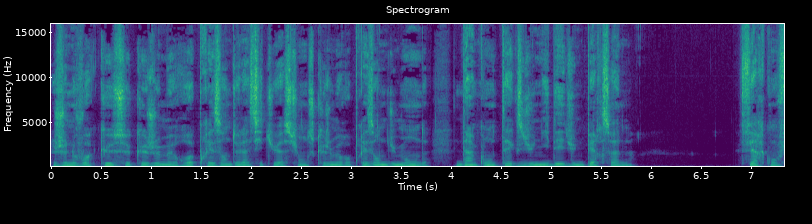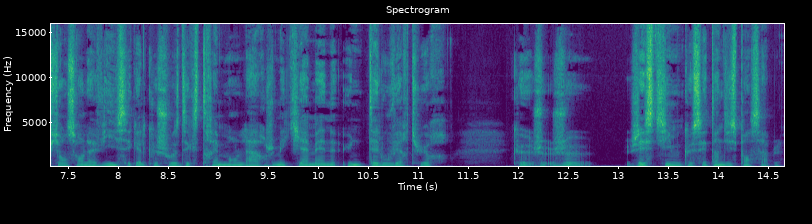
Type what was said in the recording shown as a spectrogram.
je ne vois que ce que je me représente de la situation, ce que je me représente du monde, d'un contexte, d'une idée, d'une personne. Faire confiance en la vie, c'est quelque chose d'extrêmement large, mais qui amène une telle ouverture que je, j'estime que c'est indispensable.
